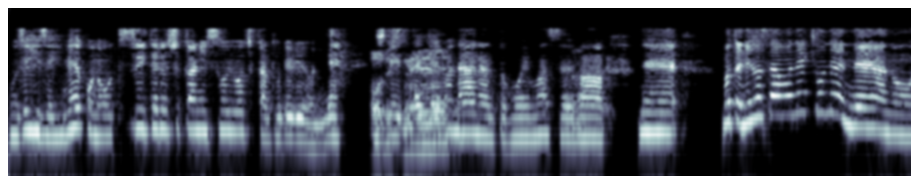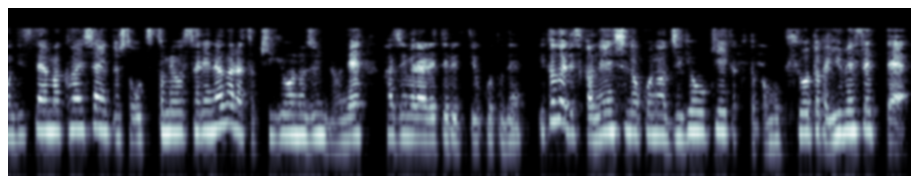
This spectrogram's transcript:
もうぜひぜひね、この落ち着いてる時間にそういうお時間取れるようにね、していただければな、なんて思いますが、ね、また、ネハさんはね、去年ね、あの、実際、ま会社員としてお勤めをされながら、企業の準備をね、始められてるっていうことで、いかがですか？年始のこの事業計画とか目標とか夢設定。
